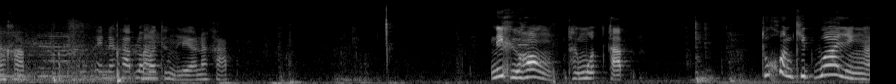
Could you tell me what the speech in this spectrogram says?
นะครับ นะครับ เรามาถึงแล้วนะครับ นี่คือห้องทั้งหมดครับ ทุกคนคิดว่ายังไง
